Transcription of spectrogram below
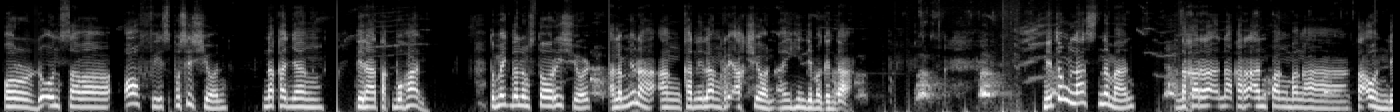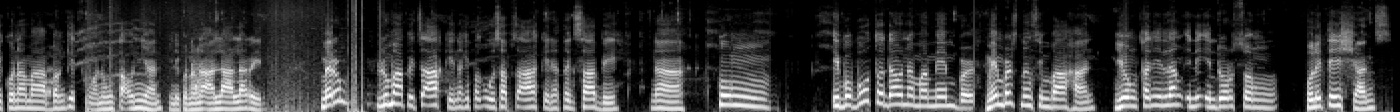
or doon sa office position na kanyang tinatakbuhan. To make the long story short, alam nyo na, ang kanilang reaksyon ay hindi maganda. Nitong last naman, nakara nakaraan pang mga taon, hindi ko na mabanggit kung anong taon yan, hindi ko na naalala rin. Merong lumapit sa akin, nakipag-usap sa akin at nagsabi na kung iboboto daw ng mga member, members ng simbahan, yung kanilang ini-endorsong politicians,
